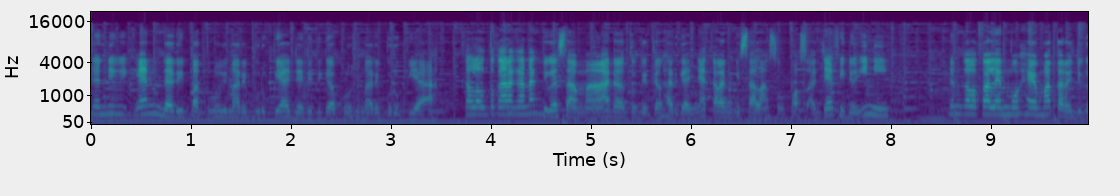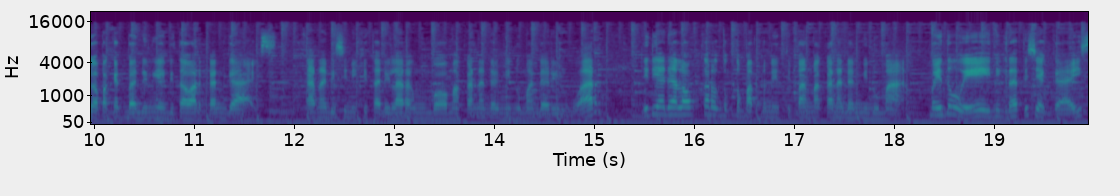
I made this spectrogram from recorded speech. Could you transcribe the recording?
dan di weekend dari Rp45.000 jadi Rp35.000. Kalau untuk anak-anak juga sama dan untuk detail harganya kalian bisa langsung pause aja video ini. Dan kalau kalian mau hemat ada juga paket bundle yang ditawarkan guys. Karena di sini kita dilarang membawa makanan dan minuman dari luar, jadi ada locker untuk tempat penitipan makanan dan minuman. By the way, ini gratis ya guys.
